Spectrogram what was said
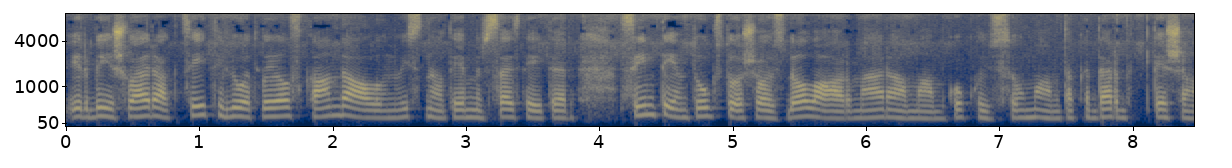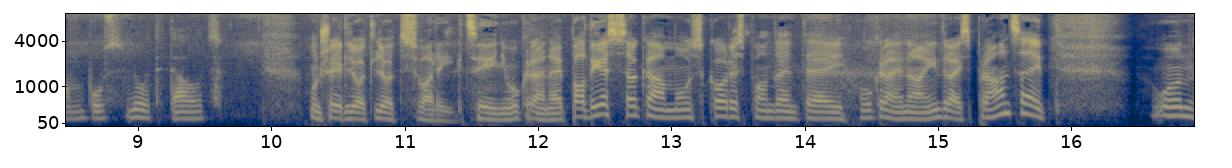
ir bijuši vairāk citi ļoti lieli skandāli un visi no tiem ir saistīti ar simtiem tūkstošos dolāru mērāmām kukuļu summām. Tā ka darba tiešām būs ļoti daudz. Un šī ir ļoti, ļoti svarīga cīņa Ukrainai. Paldies, sakām mūsu korespondentei Ukrainā Indrai Sprāncei. Un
